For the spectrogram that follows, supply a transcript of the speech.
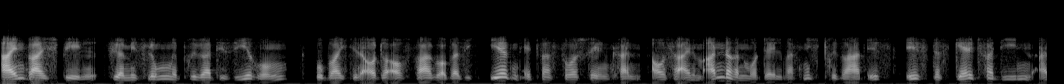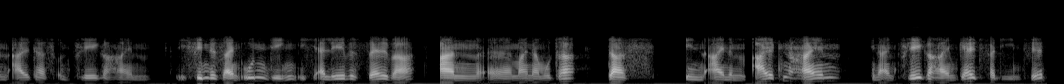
Ein Beispiel für misslungene Privatisierung wobei ich den Autor auch frage, ob er sich irgendetwas vorstellen kann, außer einem anderen Modell, was nicht privat ist, ist das Geldverdienen an Alters- und Pflegeheimen. Ich finde es ein Unding, ich erlebe es selber an äh, meiner Mutter, dass in einem Altenheim, in einem Pflegeheim Geld verdient wird,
